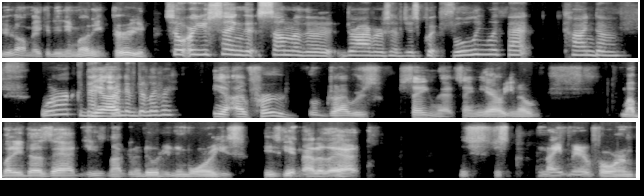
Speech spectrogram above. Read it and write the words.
you're not making any money. Period. So, are you saying that some of the drivers have just quit fooling with that kind of work, that yeah, kind I, of delivery? yeah, I've heard drivers saying that, saying, yeah, you know, my buddy does that. He's not going to do it anymore. He's he's getting out of that. It's just a nightmare for him.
